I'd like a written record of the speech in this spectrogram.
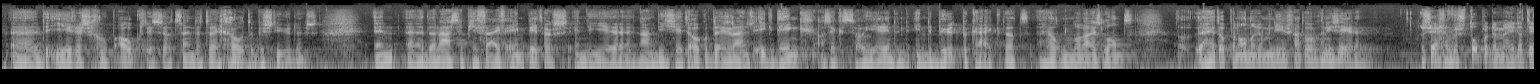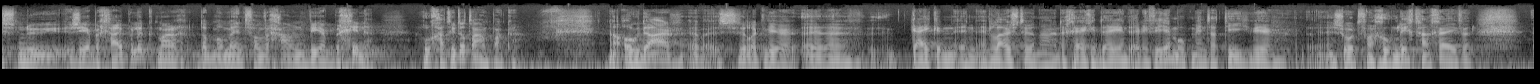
Uh, de Iris groep ook, dus dat zijn de twee grote bestuurders. En daarnaast heb je vijf eenpitters en die, nou, die zitten ook op deze lijn. Dus ik denk, als ik het zo hier in de, in de buurt bekijk... dat heel onderwijsland het op een andere manier gaat organiseren zeggen we stoppen ermee. Dat is nu zeer begrijpelijk. Maar dat moment van we gaan weer beginnen. Hoe gaat u dat aanpakken? Nou, ook daar uh, zal ik weer uh, kijken en, en, luisteren naar de GGD en de RIVM. Op het moment dat die weer een soort van groen licht gaan geven...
